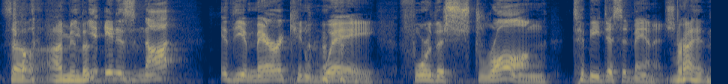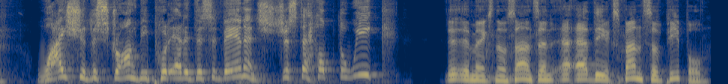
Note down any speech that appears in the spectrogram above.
So I mean, the, it is not the American way for the strong to be disadvantaged. right. Why should the strong be put at a disadvantage just to help the weak? It, it makes no sense, and at the expense of people.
